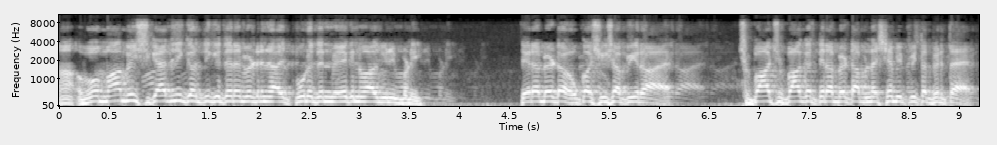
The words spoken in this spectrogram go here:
ہاں وہ ماں بھی شکایت نہیں کرتی کہ تیرے بیٹے نے آج پورے دن میں ایک نماز بھی نہیں پڑھی۔ تیرا بیٹا ہوکا شیشہ پی رہا ہے۔ چھپا چھپا کے تیرا بیٹا نشے بھی پیتا پھرتا ہے۔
